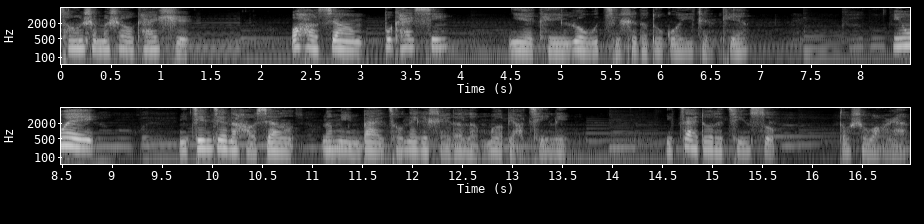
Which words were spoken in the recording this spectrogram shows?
从什么时候开始，我好像不开心，你也可以若无其事的度过一整天，因为，你渐渐的好像能明白，从那个谁的冷漠表情里，你再多的倾诉，都是枉然。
